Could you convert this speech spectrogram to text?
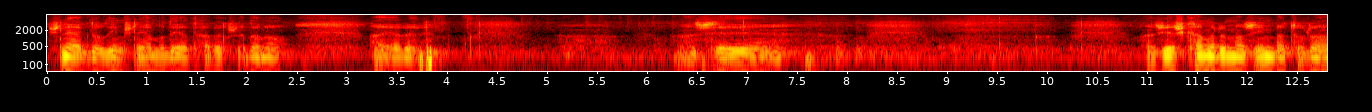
שני הגדולים, שני עמודי התווך שלנו הערב. אז, אה, אז יש כמה רמזים בתורה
